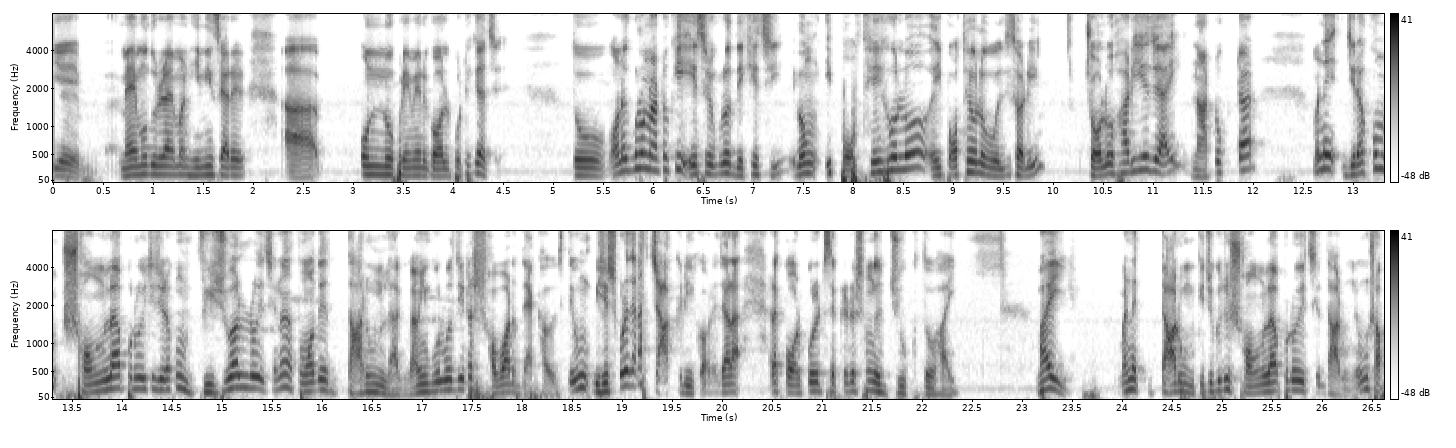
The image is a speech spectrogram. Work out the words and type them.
ইয়ে মেহমুদুর রহমান, হিমি স্যারের অন্য প্রেমের গল্প, ঠিক আছে? তো অনেকগুলো নাটকই এসে ওগুলো দেখেছি। এবং এই পথে হলো, এই পথে হলো বলছি সরি চলো হারিয়ে যায় নাটকটার মানে যেরকম সংলাপ রয়েছে, যেরকম ভিজুয়াল রয়েছে না, তোমাদের দারুণ লাগবে। আমি বলব যে এটা সবার দেখা উচিত এবং বিশেষ করে যারা চাকরি করে, যারা একটা কর্পোরেট সেক্টরের সঙ্গে যুক্ত ভাই ভাই মানে দারুণ, কিছু কিছু সংলাপ রয়েছে দারুণ এবং সব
